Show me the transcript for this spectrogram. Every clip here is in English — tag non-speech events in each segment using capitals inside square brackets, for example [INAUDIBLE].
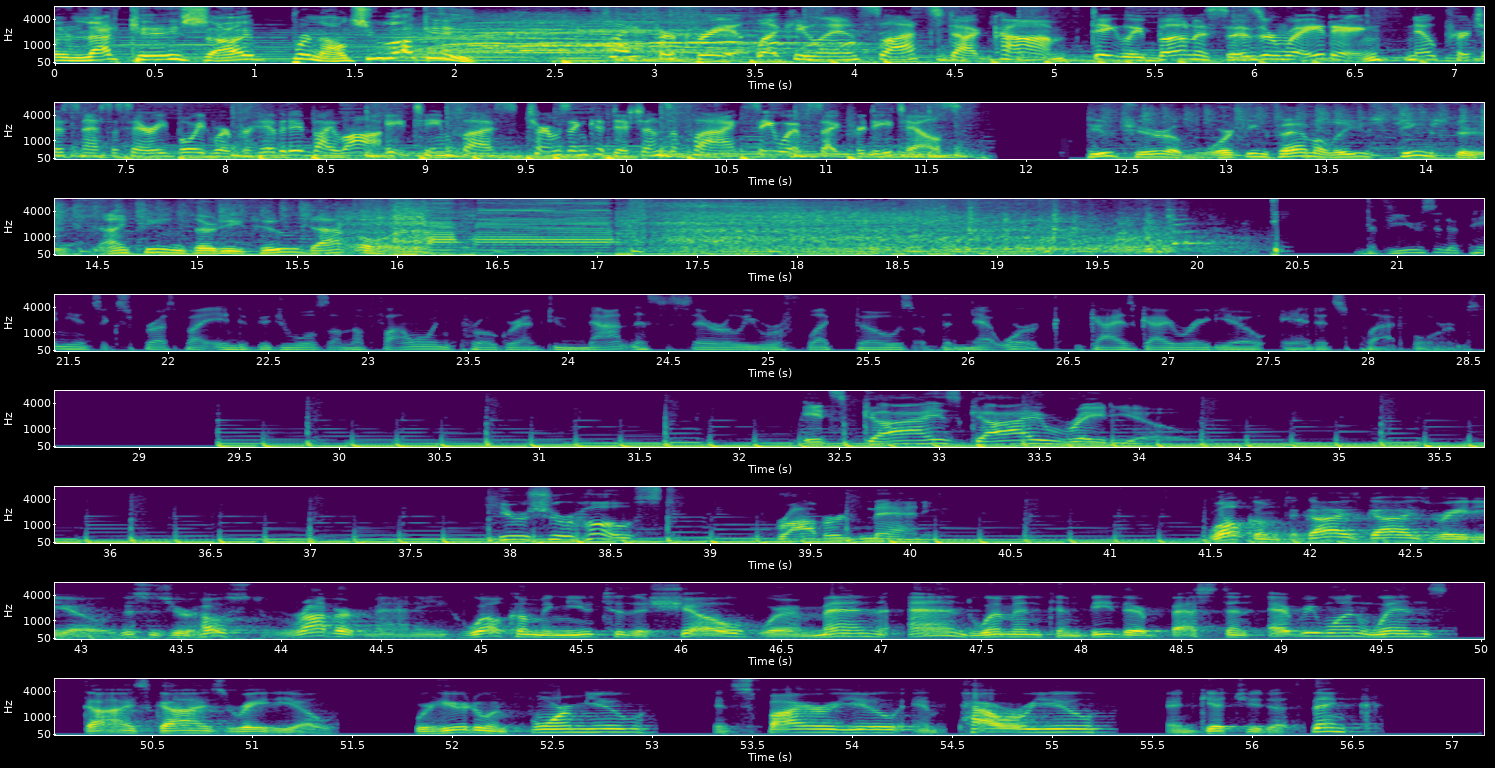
In that case, I pronounce you lucky. Play for free at LuckyLandSlots.com. Daily bonuses are waiting. No purchase necessary. Void where prohibited by law. 18 plus. Terms and conditions apply. See website for details. Future of Working Families, Teamsters, 1932.org. The views and opinions expressed by individuals on the following program do not necessarily reflect those of the network, Guys Guy Radio, and its platforms. It's Guys Guy Radio. Here's your host, Robert Manni. Welcome to Guys Guys Radio. This is your host, Robert Manni, welcoming you to the show where men and women can be their best and everyone wins Guys Guys Radio. We're here to inform you, inspire you, empower you, and get you to think,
